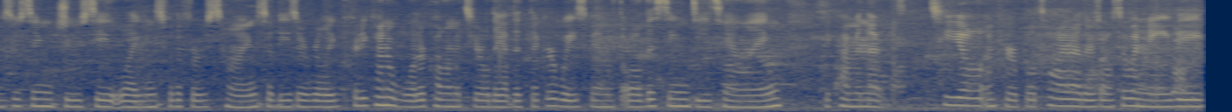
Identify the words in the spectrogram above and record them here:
Also seeing juicy leggings for the first time. So these are really pretty kind of watercolor material. They have the thicker waistband with all the seam detailing. They come in that teal and purple tie. There's also a navy,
